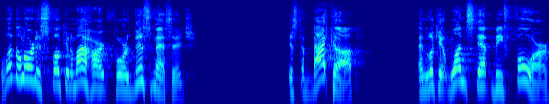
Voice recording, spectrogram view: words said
What the Lord has spoken to my heart for this message is to back up and look at one step before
